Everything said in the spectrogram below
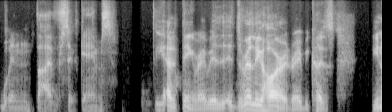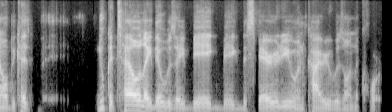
win five, six games. You got to think, right? It's really hard, right? Because you know, because you could tell like there was a big, big disparity when Kyrie was on the court.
